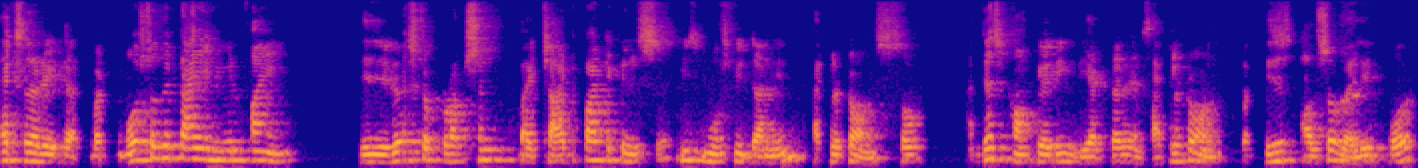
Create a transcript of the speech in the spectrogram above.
accelerator, but most of the time you will find the rest of production by charged particles is mostly done in cyclotrons. So I'm just comparing reactor and cyclotron, but this is also valid for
